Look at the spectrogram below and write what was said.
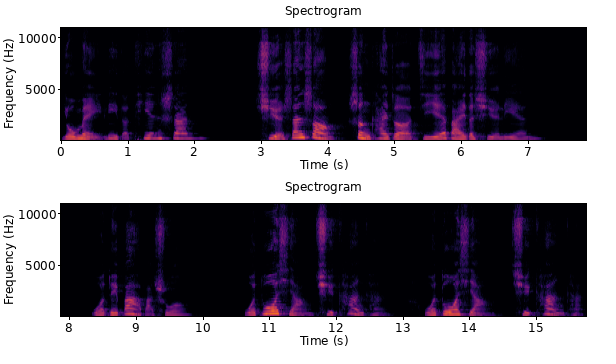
有美丽的天山，雪山上盛开着洁白的雪莲。我对爸爸说：“我多想去看看。”我多想。去看看。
